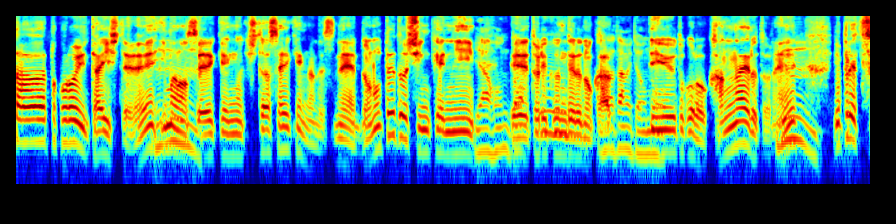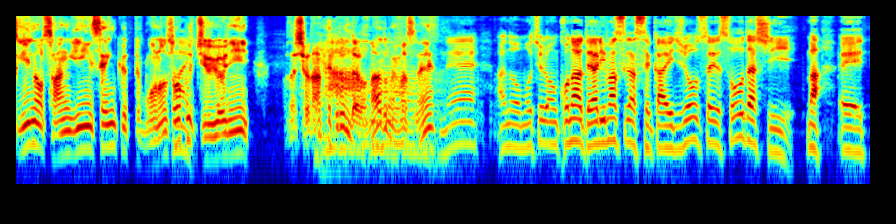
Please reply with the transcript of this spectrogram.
たところに対してね、今の政権が岸田政権がですねどの程度真剣に、えー、取り組んでるのかっていうところを考えるとね、やっぱり次の参議院選挙ってものすごく重要に、私はなってくるんだろうなと思いますね。すね。あのもちろんこの後やりますが世界情勢そうだし、まあえー、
